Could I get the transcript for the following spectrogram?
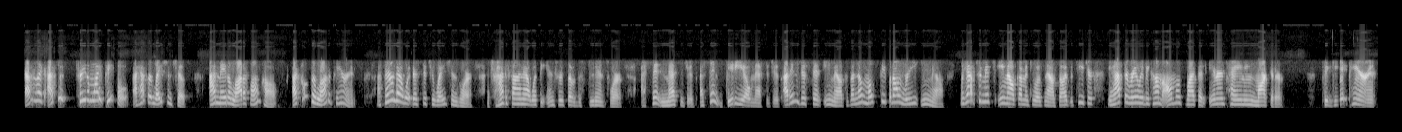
I'm like, I just treat them like people. I have relationships. I made a lot of phone calls. I called a lot of parents. I found out what their situations were. I tried to find out what the interests of the students were. I sent messages. I sent video messages. I didn't just send email because I know most people don't read email. We have too much email coming to us now. So as a teacher, you have to really become almost like an entertaining marketer to get parents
